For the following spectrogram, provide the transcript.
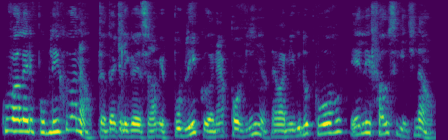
O Valério Publícula não. Tanto é que ele ganhou esse nome Publícula, né? Povinho, né? O amigo do povo. Ele fala o seguinte: não,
